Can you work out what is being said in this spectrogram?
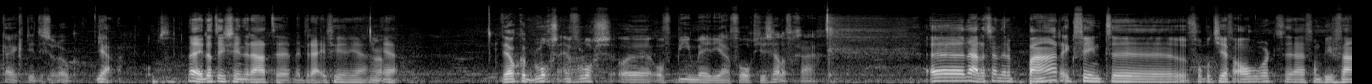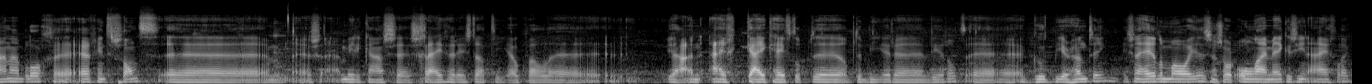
kijk, dit is er ook. ja, klopt. Nee, dat is inderdaad eh, met drijfveer, ja. Ja. Welke blogs en vlogs eh, of biermedia volg je zelf graag? Eh, nou, dat zijn er een paar. Ik vind bijvoorbeeld Jeff Alward van Birvana blog erg interessant. Amerikaanse schrijver is dat, die ook wel ja, een eigen kijk heeft op de, op de bierwereld. Good Beer Hunting is een hele mooie. Het is een soort online magazine eigenlijk.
